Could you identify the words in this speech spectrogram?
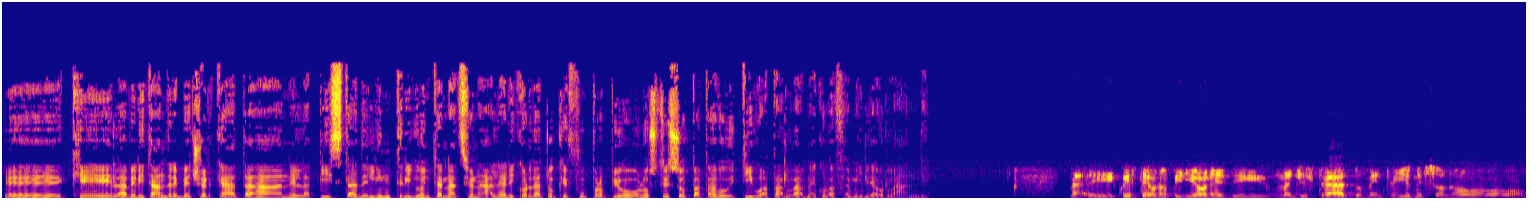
eh, che la verità andrebbe cercata nella pista dell'intrigo internazionale. Ha ricordato che fu proprio lo stesso Papa Voitiu a parlarne con la famiglia Orlandi. Ma eh, questa è un'opinione di un magistrato, mentre io mi sono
